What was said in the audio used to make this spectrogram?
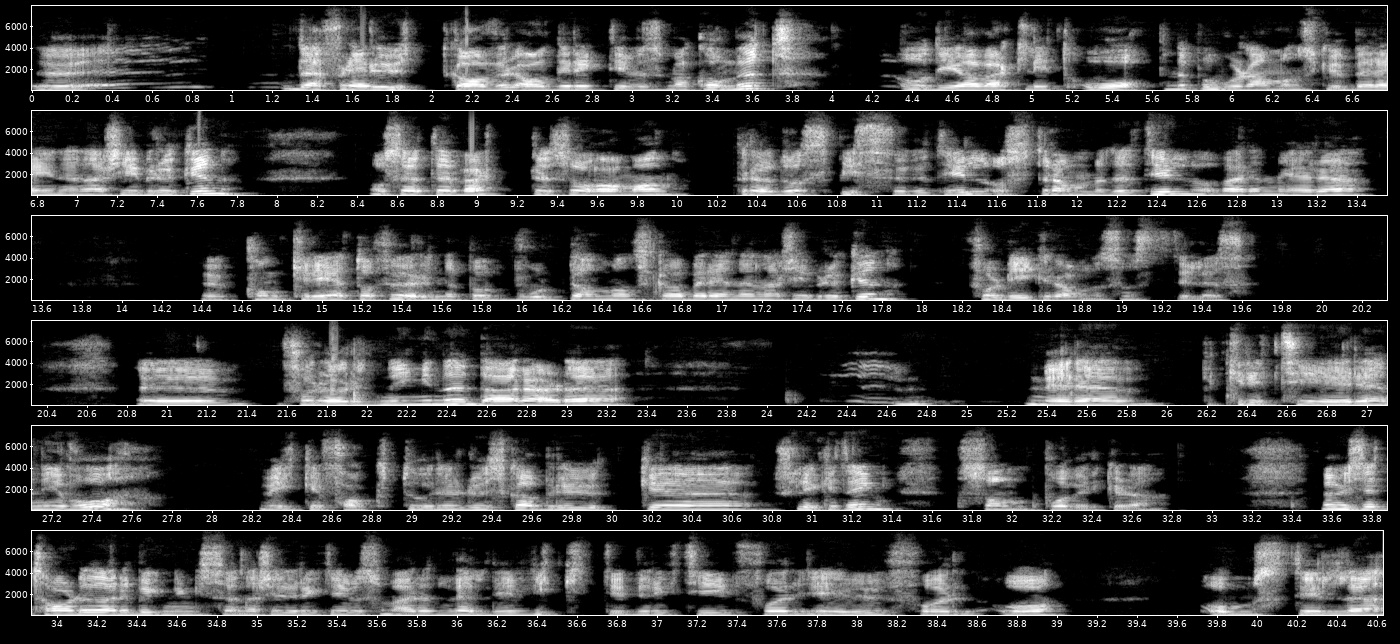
Det er flere utgaver av direktivet som er kommet. Og de har vært litt åpne på hvordan man skulle beregne energibruken. Og så etter hvert så har man prøvd å spisse det til og stramme det til og være mer eh, konkret og førende på hvordan man skal beregne energibruken for de kravene som stilles. Eh, forordningene, der er det mer kriterienivå. Hvilke faktorer du skal bruke, slike ting, som påvirker det. Men hvis vi tar det der bygningsenergidirektivet, som er et veldig viktig direktiv for EU for å omstille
